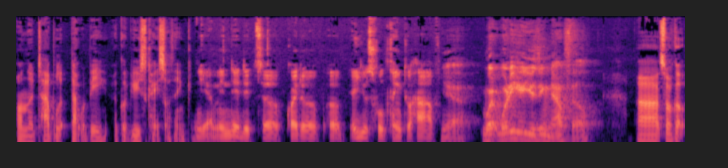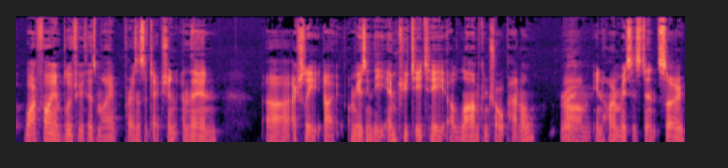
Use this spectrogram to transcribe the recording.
on the tablet, that would be a good use case, I think. Yeah, indeed, it's uh, quite a, a, a useful thing to have. Yeah. What What are you using now, Phil? Uh, so I've got Wi-Fi and Bluetooth as my presence detection, and then uh, actually uh, I'm using the MQTT alarm control panel Right. um, in Home Assistant. So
